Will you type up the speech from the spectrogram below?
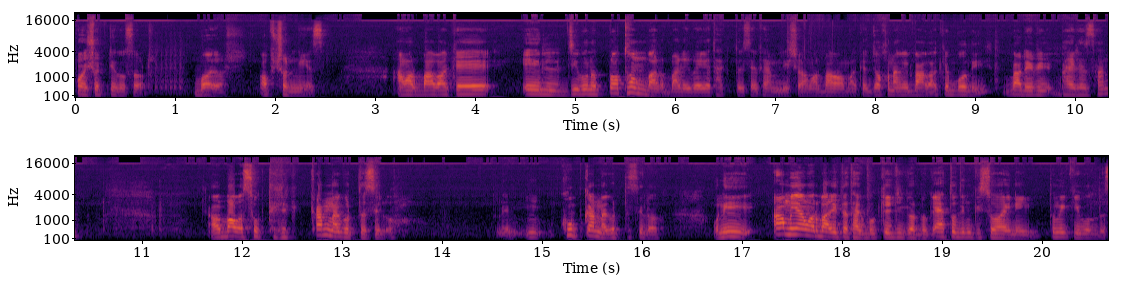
পঁয়ষট্টি বছর। বয়স অপশন নিয়েছে। আমার বাবাকে এই জীবনে প্রথমবার বাড়ির বাইরে থাকতে হয়েছে ফ্যামিলি সহ আমার বাবা মাকে। যখন আমি বাবাকে বলি, বাড়ির বাইরে যান, আমার বাবা চোখ থেকে কান্না করতেছিল। মানে খুব কান্না করতেছিল। উনি, আমি আমার বাড়িতে থাকব, কে কি করব? এতদিন কিছু হয়নি তুমি কি বলতেছ?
